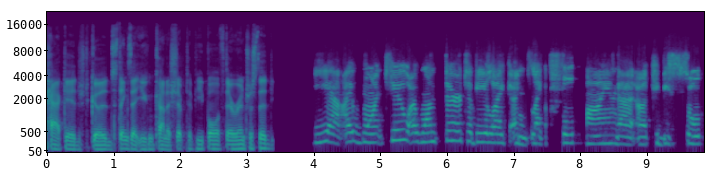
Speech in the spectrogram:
packaged goods, things that you can kind of ship to people if they're interested? Yeah, I want to. I want there to be like a like a full line that uh, could be sold,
